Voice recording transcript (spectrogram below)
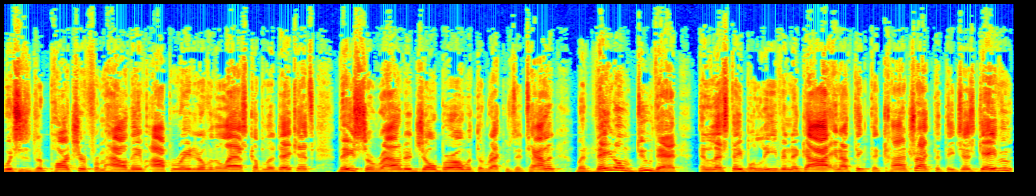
which is a departure from how they've operated over the last couple of decades. They surrounded Joe Burrow with the requisite talent, but they don't do that unless they believe in the guy. And I think the contract that they just gave him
